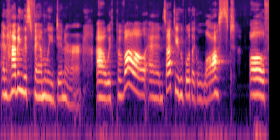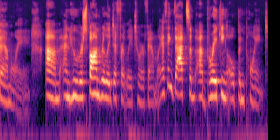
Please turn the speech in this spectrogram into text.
and having this family dinner uh, with Pival and Satya, who both like lost all family um, and who respond really differently to her family. I think that's a, a breaking open point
